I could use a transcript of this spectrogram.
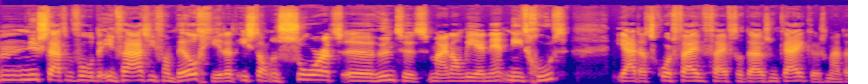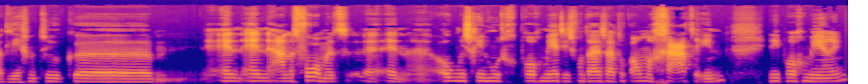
uh, nu staat er bijvoorbeeld de invasie van België, dat is dan een soort uh, Hunted, maar dan weer net niet goed. Ja, dat scoort 55.000 kijkers, maar dat ligt natuurlijk uh, en, en aan het format. En uh, ook misschien hoe het geprogrammeerd is, want daar zaten ook allemaal gaten in, in die programmering.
